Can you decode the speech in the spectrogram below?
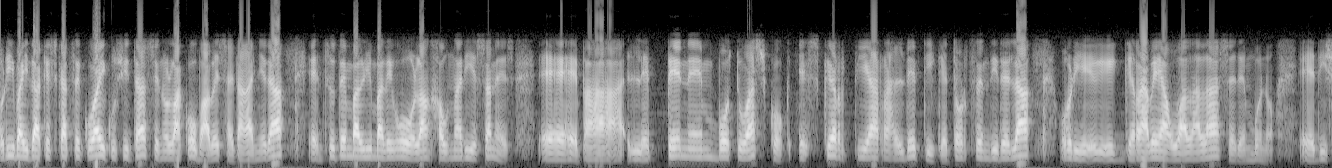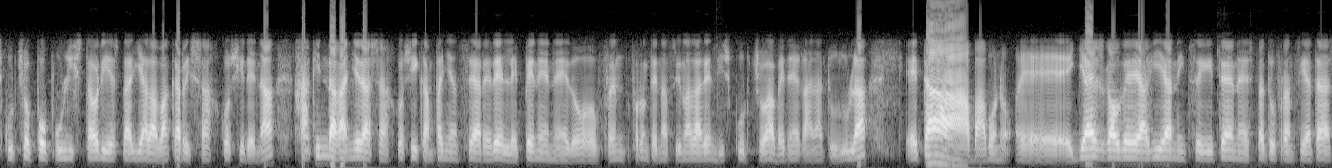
hori bai dak eskatzekoa ikusita zenolako babesa. Eta gainera entzuten baldin badigo lan jaunari esanez, e, ba, lepenen boto askok eskertiar aldetik etortzen direla, hori grabeagoa dala, zeren, bueno, e, diskurtso populista hori ez da jala bakarri Sarkozirena, jakinda gainera Sarkozi kanpainan zehar ere lepenen edo Fronte Nazionalaren diskurtsoa bene ganatu dula, eta, ba, bueno, e, ja ez gaude agian hitz egiten Estatu Frantziataz,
